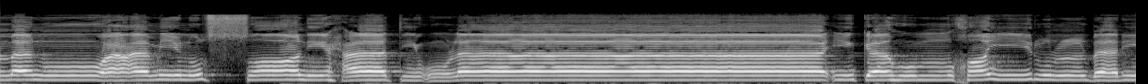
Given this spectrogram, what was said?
amanu wa amilus salihati أولئك هم خير البريئة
